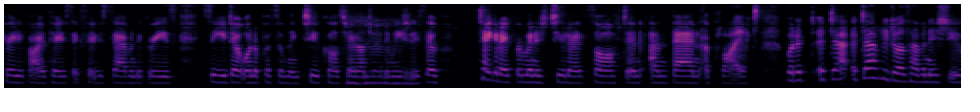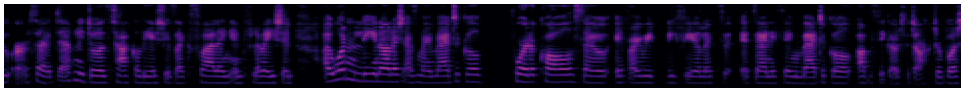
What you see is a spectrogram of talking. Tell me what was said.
35, 36, 37 degrees, so you don't want to put something too cold straight mm-hmm. onto it immediately. So take it out for a minute or two, let it soften, and then apply it. But it, it, de- it, definitely does have an issue, or sorry, it definitely does tackle the issues like swelling, inflammation. I wouldn't lean on it as my medical protocol. So if I really feel it's it's anything medical, obviously go to the doctor. But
